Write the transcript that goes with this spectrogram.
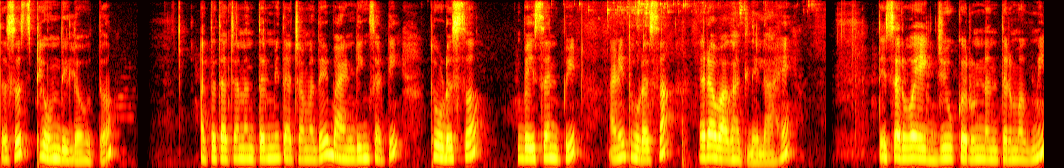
तसंच ठेवून दिलं होतं. आता त्याच्यानंतर मी त्याच्यामध्ये बाइंडिंगसाठी थोडंसं बेसन पीठ आणि थोडासा रवा घातलेला आहे. ते सर्व एकजीव करून नंतर मग मी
